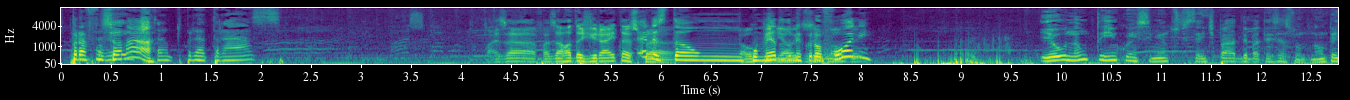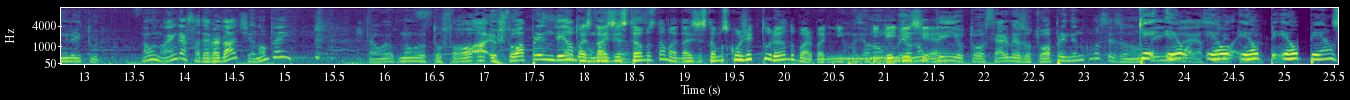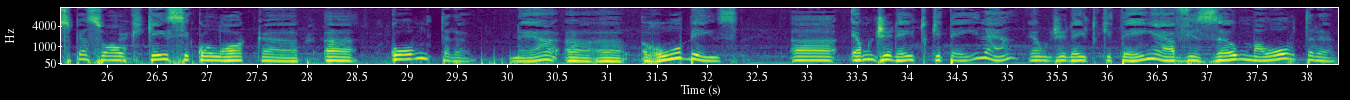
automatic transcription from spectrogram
frente, funcionar. tanto para trás. Faz a, faz a roda girar e tá pra- Eles estão com medo do microfone? Eu não tenho conhecimento suficiente para debater esse assunto, não tenho leitura. Não, não é engraçado, é verdade, eu não tenho. Então eu não, eu tô só, ah, eu estou aprendendo. Não, mas com nós vocês. estão não, mas nós estamos conjecturando, Barba. Nin- Mas eu não, Ninguém eu disse não é. tenho, eu tô sério mesmo, eu tô aprendendo com vocês. Eu não Que tenho eu, essa eu, eu, eu penso, pessoal, que quem se coloca ah, contra né? Uh, uh, Rubens uh, é um direito que tem, né? É um direito que tem, é a visão, uma outra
